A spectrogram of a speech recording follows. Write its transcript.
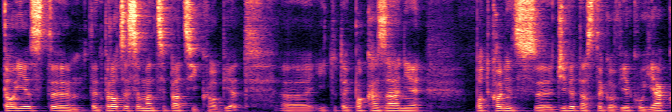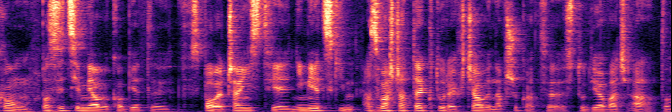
to jest e, ten proces emancypacji kobiet e, i tutaj pokazanie pod koniec XIX wieku, jaką pozycję miały kobiety w społeczeństwie niemieckim, a zwłaszcza te, które chciały na przykład studiować, a to,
